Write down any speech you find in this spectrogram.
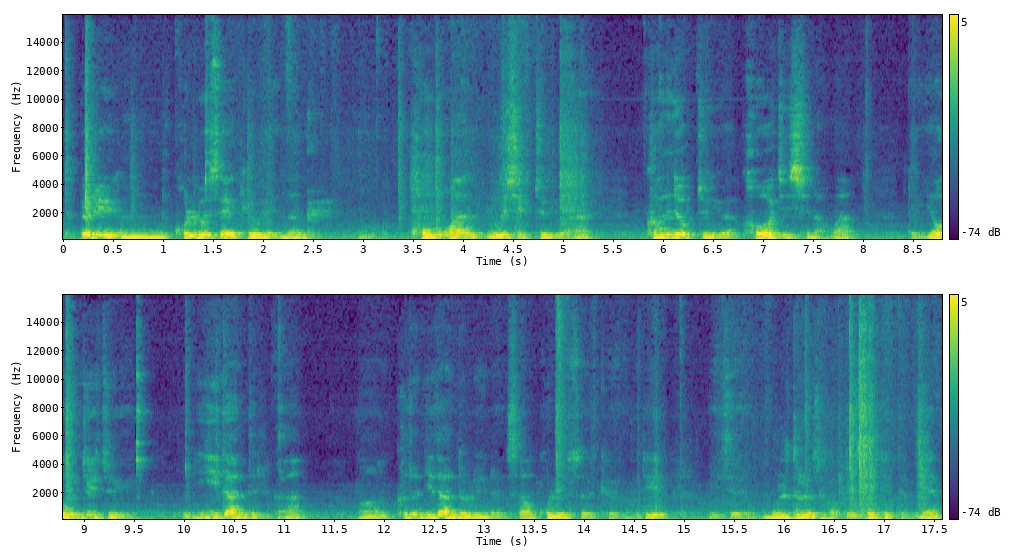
특별히 음, 골로새 교회는 어, 공허한 의식주의와 금욕주의와 거짓 신화와 또 영지주의, 또 이단들과 어, 그런 이단들로 인해서 골로새 교인들이 이제 물들어져 가고 있었기 때문에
